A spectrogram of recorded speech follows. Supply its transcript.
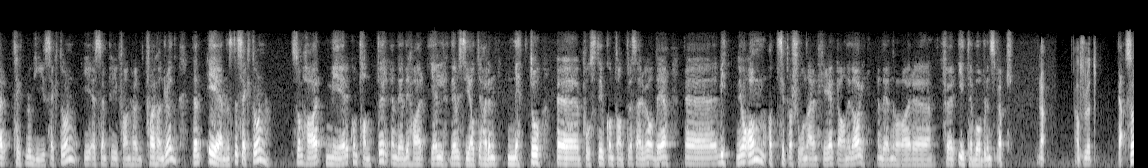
er teknologisektoren i SMP 500 den eneste sektoren som har mer kontanter enn det de har gjeld. Dvs. Si at de har en netto eh, positiv kontantreserve. og Det eh, vitner jo om at situasjonen er en helt annen i dag enn det den var eh, før IT-boblen sprakk. Ja, absolutt. Ja, så,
